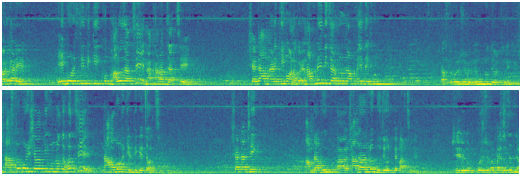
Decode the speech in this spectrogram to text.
সরকারের এই পরিস্থিতি কি খুব ভালো যাচ্ছে না খারাপ যাচ্ছে? সেটা আপনারা কি মনে করেন? আপনিই বিচার করুন আপনিই দেখুন। স্বাস্থ্য পরিষেবা কি উন্নতি হচ্ছে নাকি? স্বাস্থ্য পরিষেবা কি উন্নত হচ্ছে না অবনতির দিকে চলছে? সেটা ঠিক আমরা সাধারণ লোক বুঝে উঠতে পারছি না। সেই রকম পরিষেবা পাইতেছেন না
